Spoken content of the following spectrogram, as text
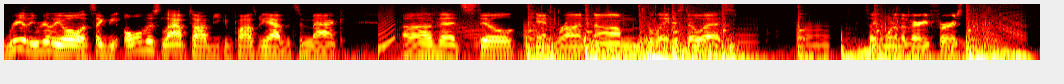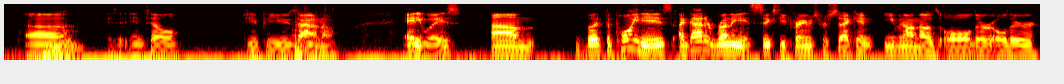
Really, really old. It's like the oldest laptop you could possibly have that's a Mac uh, that still can run um, the latest OS. It's like one of the very first, uh, is it Intel GPUs? I don't know. Anyways, um, but the point is, I got it running at 60 frames per second, even on those older, older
